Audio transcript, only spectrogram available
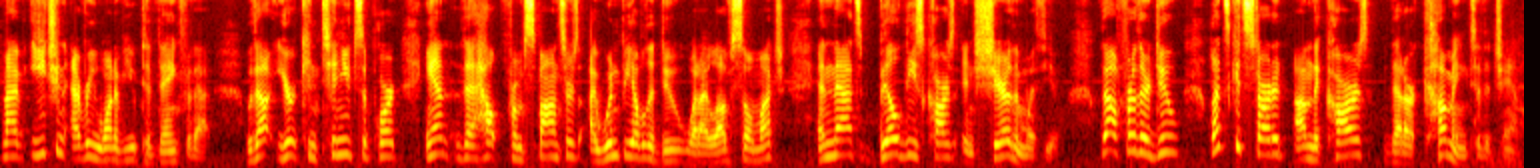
And I have each and every one of you to thank for that. Without your continued support and the help from sponsors, I wouldn't be able to do what I love so much, and that's build these cars and share them with you. Without further ado, let's get started on the cars that are coming to the channel.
